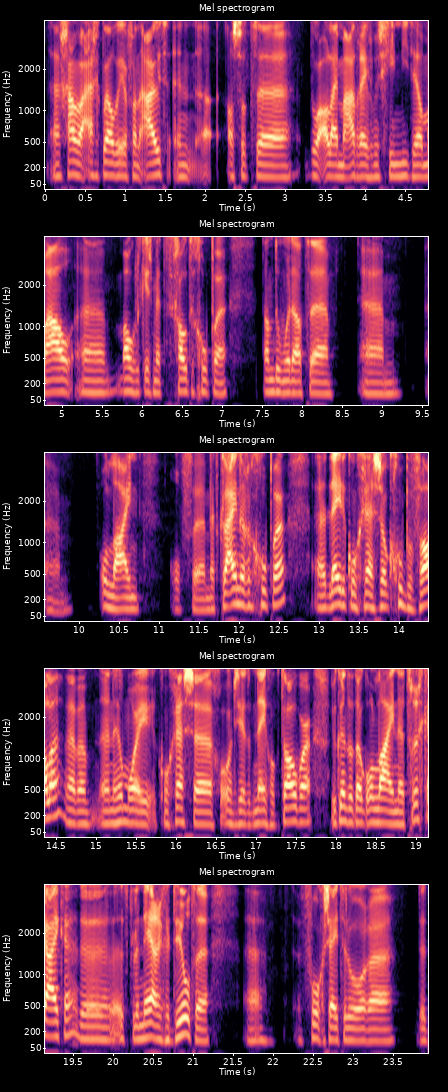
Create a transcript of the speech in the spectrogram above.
Daar gaan we eigenlijk wel weer van uit. En als dat door allerlei maatregelen misschien niet helemaal mogelijk is met grote groepen, dan doen we dat um, Ehm, online of uh, met kleinere groepen. Uh, het ledencongres is ook goed bevallen. We hebben een heel mooi congres uh, georganiseerd op 9 oktober. U kunt dat ook online terugkijken. De, het plenaire gedeelte, voorgezeten door de,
